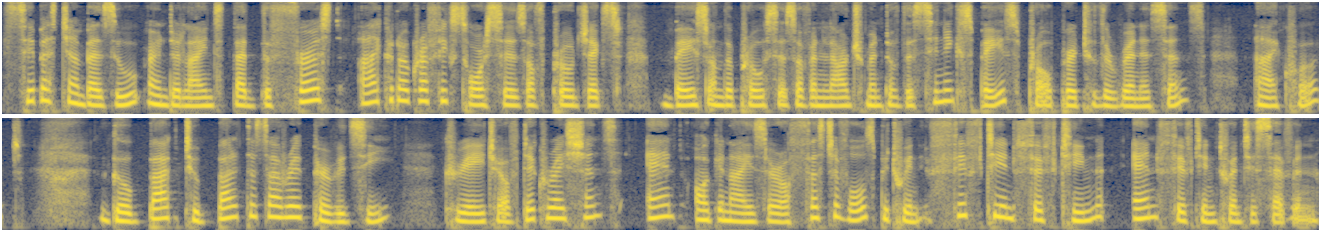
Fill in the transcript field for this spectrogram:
Sébastien Bazou underlines that the first iconographic sources of projects based on the process of enlargement of the scenic space proper to the Renaissance, I quote, go back to Baldassare Peruzzi, creator of decorations and organizer of festivals between 1515 and 1527.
